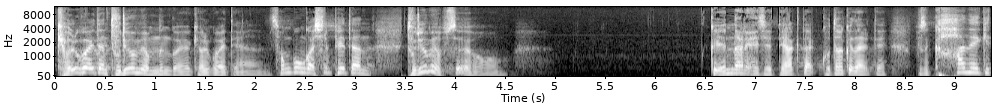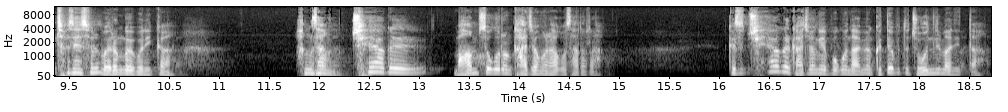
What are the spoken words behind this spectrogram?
결과에 대한 두려움이 없는 거예요 결과에 대한 성공과 실패에 대한 두려움이 없어요 그 옛날에 이제 대학, 고등학교 다닐 때 무슨 카네기 처세술 뭐 이런 걸 보니까 항상 최악을 마음속으로는 가정을 하고 살아라. 그래서 최악을 가정해 보고 나면 그때부터 좋은 일만 있다.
